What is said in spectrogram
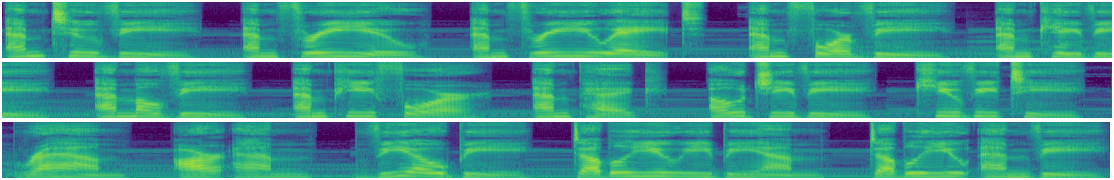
M2V, M3U, M3U8, M4V, MKV, MOV, MP4, MPEG, OGV, QVT, RAM, RM, VOB, WEBM, WMV,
